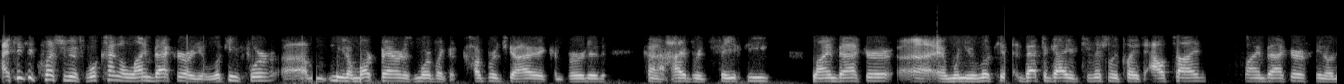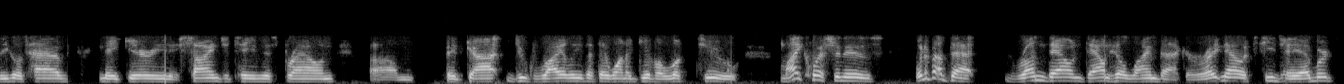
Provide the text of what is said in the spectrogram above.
I think the question is, what kind of linebacker are you looking for? Um, you know, Mark Barron is more of like a coverage guy, a converted kind of hybrid safety linebacker. Uh, and when you look at that's a guy who traditionally plays outside linebacker. You know, the Eagles have Nate Gerry. They signed Jatavis Brown. Um, they've got Duke Riley that they want to give a look to. My question is, what about that run down downhill linebacker? Right now it's TJ Edwards,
